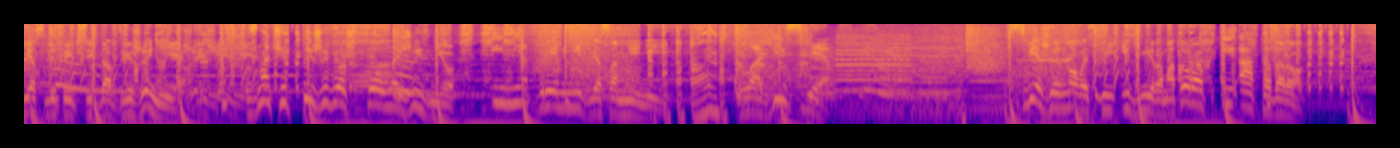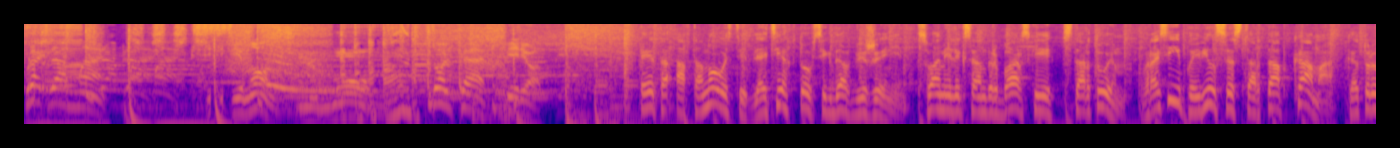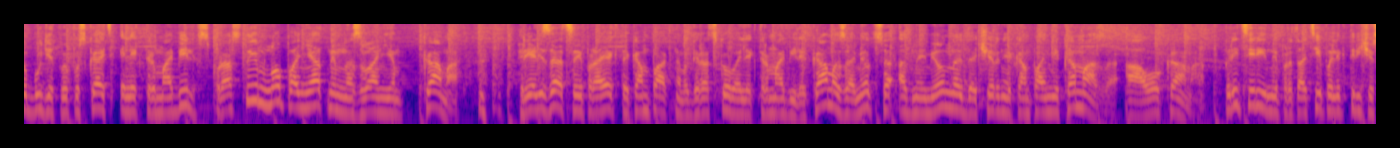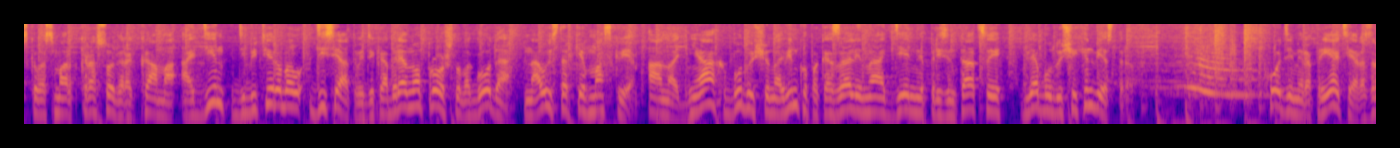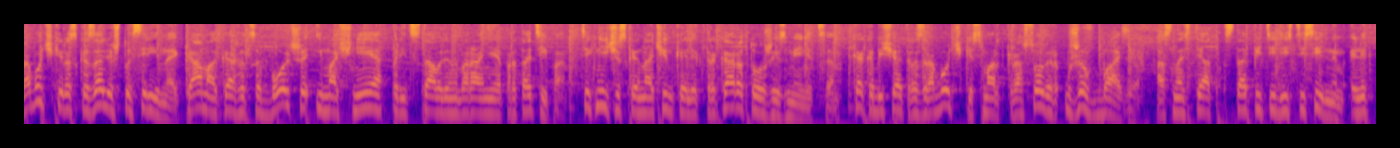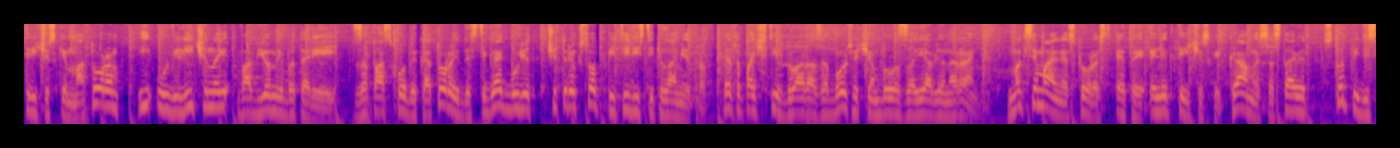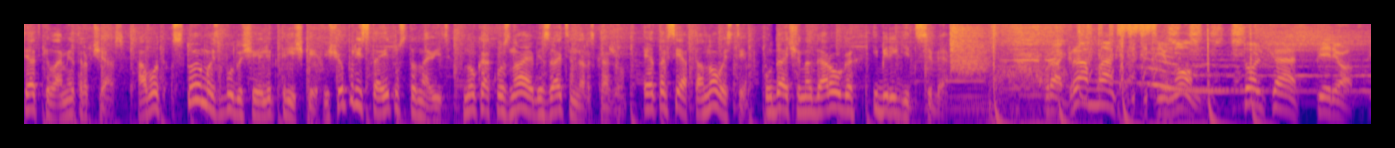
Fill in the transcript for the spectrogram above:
Если ты всегда в движении, значит ты живешь полной жизнью и нет времени для сомнений. Лови свет! Свежие новости из мира моторов и автодорог. Программа «Ксенон». Только вперед! Это автоновости для тех, кто всегда в движении. С вами Александр Барский. Стартуем. В России появился стартап Кама, который будет выпускать электромобиль с простым, но понятным названием Кама. Реализацией проекта компактного городского электромобиля Кама займется одноименная дочерняя компания КАМАЗа АО Кама. Предсерийный прототип электрического смарт-кроссовера Кама-1 дебютировал 10 декабря но прошлого года на выставке в Москве. А на днях будущую новинку показали на отдельной презентации для будущих инвесторов ходе мероприятия разработчики рассказали, что серийная Кама окажется больше и мощнее представленного ранее прототипа. Техническая начинка электрокара тоже изменится. Как обещают разработчики, смарт-кроссовер уже в базе. Оснастят 150-сильным электрическим мотором и увеличенной в объеме батареей, запас хода которой достигать будет 450 километров. Это почти в два раза больше, чем было заявлено ранее. Максимальная скорость этой электрической Камы составит 150 километров в час. А вот стоимость Стоимость будущей электрички еще предстоит установить. Но как узнаю, обязательно расскажу. Это все автоновости. Удачи на дорогах и берегите себя. Программа «Ксеном». Только вперед!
